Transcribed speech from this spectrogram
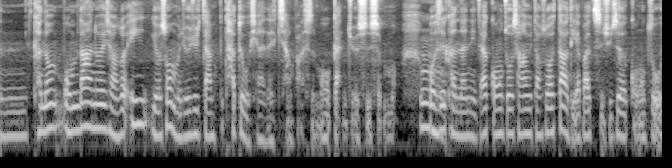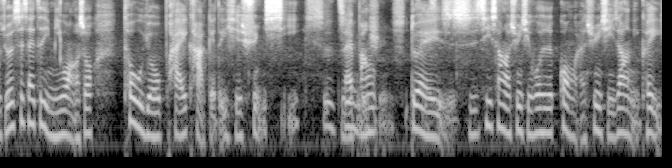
嗯，可能我们当然都会想说，诶，有时候我们就去占卜，他对我现在的想法是什么，我感觉是什么，或是可能你在工作上遇到说，到底要不要持续这个工作？我觉得是在自己迷惘的时候，透由牌卡给的一些讯息，是来帮对实际上的讯息，或是共感讯息，让你可以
